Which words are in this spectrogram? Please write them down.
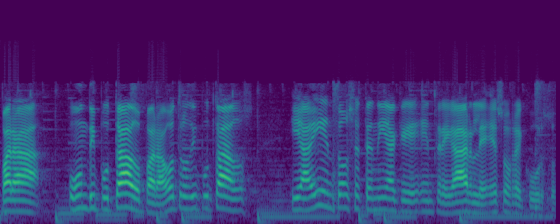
para un diputado, para otros diputados, y ahí entonces tenía que entregarle esos recursos.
